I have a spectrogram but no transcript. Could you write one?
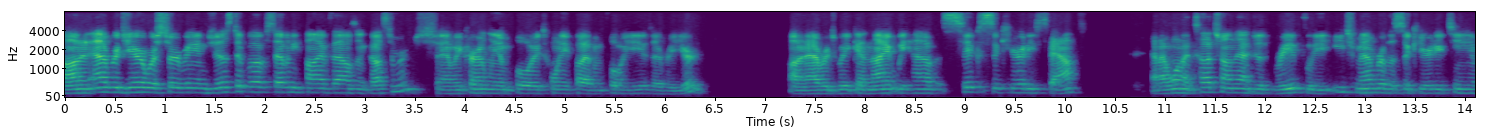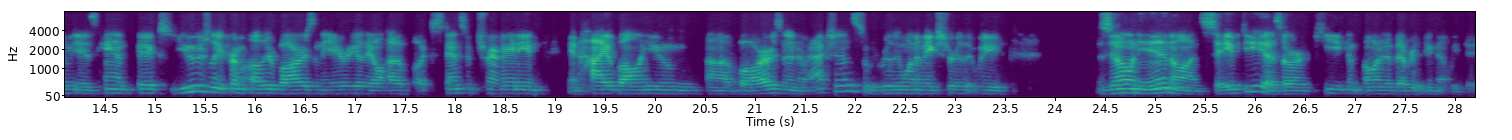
On an average year, we're serving just above seventy-five thousand customers, and we currently employ twenty-five employees every year. On an average weekend night, we have six security staff. And I want to touch on that just briefly. Each member of the security team is handpicked, usually from other bars in the area. They all have extensive training in high volume uh, bars and interactions. So we really want to make sure that we zone in on safety as our key component of everything that we do.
